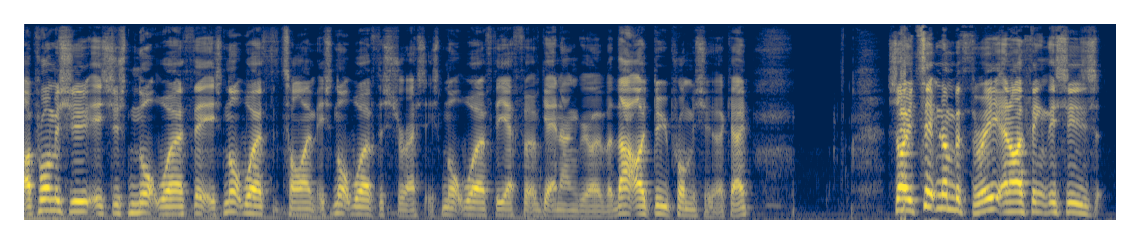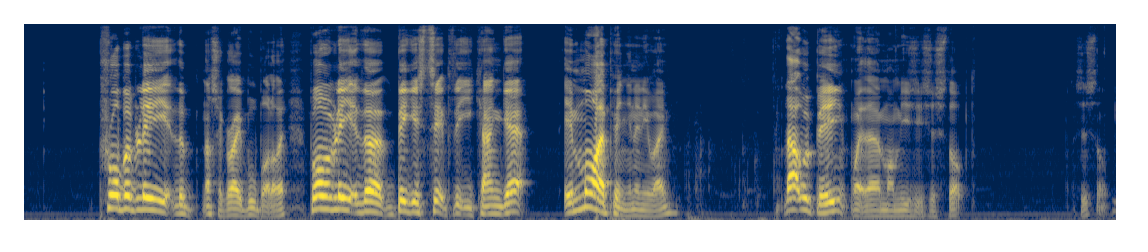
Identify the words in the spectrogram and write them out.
I promise you, it's just not worth it. It's not worth the time. It's not worth the stress. It's not worth the effort of getting angry over. That I do promise you, okay? So, tip number three, and I think this is probably the that's a great ball by the way. Probably the biggest tip that you can get, in my opinion anyway. That would be wait there, my music's just stopped. Has it stopped?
